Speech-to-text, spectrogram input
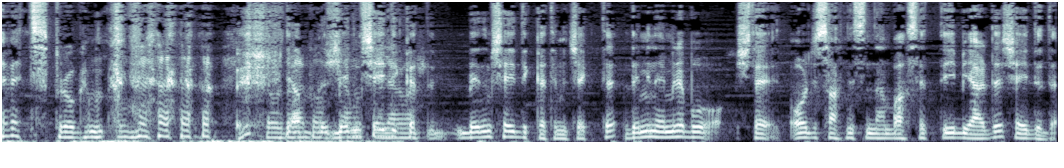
Evet programın ya, benim şey dikkat benim şey dikkatimi çekti. Demin Emre bu işte ordu sahnesinden bahsettiği bir yerde şey dedi.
